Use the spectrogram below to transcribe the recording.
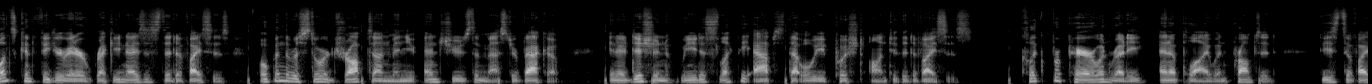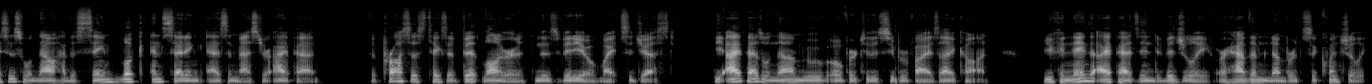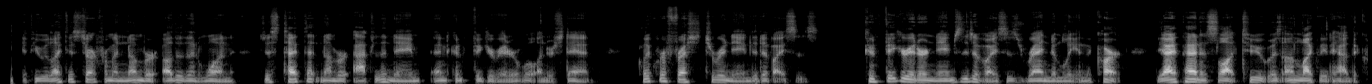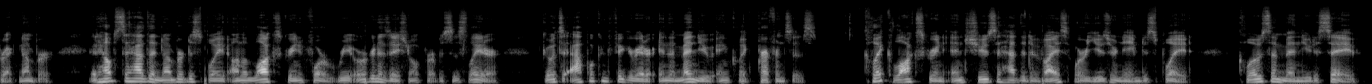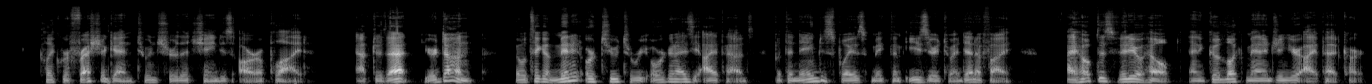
Once Configurator recognizes the devices, open the Restore drop-down menu and choose the Master Backup. In addition, we need to select the apps that will be pushed onto the devices. Click Prepare when ready and Apply when prompted. These devices will now have the same look and setting as the Master iPad. The process takes a bit longer than this video might suggest. The iPads will now move over to the Supervise icon. You can name the iPads individually or have them numbered sequentially. If you would like to start from a number other than 1, just type that number after the name and Configurator will understand. Click Refresh to rename the devices. Configurator names the devices randomly in the cart. The iPad in slot 2 is unlikely to have the correct number. It helps to have the number displayed on the lock screen for reorganizational purposes later. Go to Apple Configurator in the menu and click Preferences. Click Lock Screen and choose to have the device or username displayed. Close the menu to save. Click Refresh again to ensure the changes are applied. After that, you're done. It will take a minute or two to reorganize the iPads, but the name displays make them easier to identify. I hope this video helped, and good luck managing your iPad cart.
